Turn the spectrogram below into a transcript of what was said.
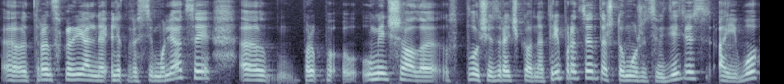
э, транскраниальной электростимуляции э, уменьшала площадь зрачка на 3%, что может свидетельствовать о его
